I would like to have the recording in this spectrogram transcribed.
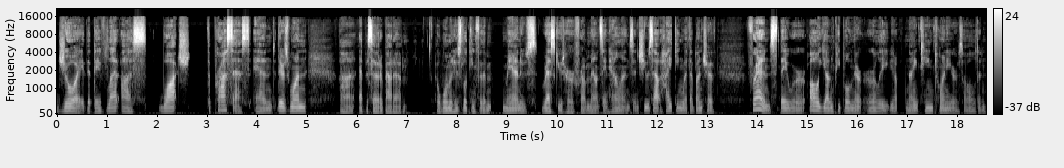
joy that they've let us watch the process. And there's one uh, episode about a a woman who's looking for the man who's rescued her from Mount St. Helens, and she was out hiking with a bunch of friends. They were all young people in their early, you know, 19, 20 years old, and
